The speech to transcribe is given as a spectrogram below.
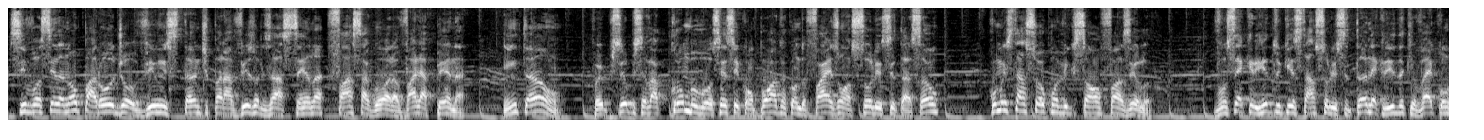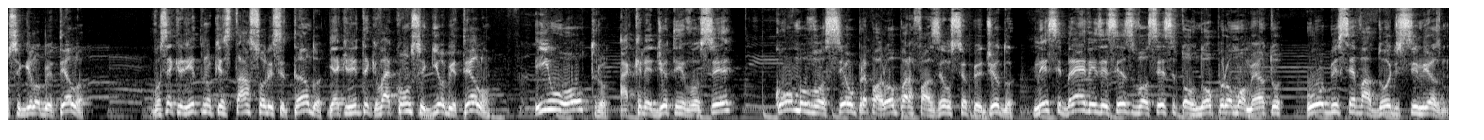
Se você ainda não parou de ouvir um instante para visualizar a cena, faça agora, vale a pena. Então, foi possível observar como você se comporta quando faz uma solicitação? Como está a sua convicção ao fazê-lo? Você acredita que está solicitando e acredita que vai conseguir obtê-lo? Você acredita no que está solicitando e acredita que vai conseguir obtê-lo? E o outro acredita em você como você o preparou para fazer o seu pedido? Nesse breve exercício, você se tornou por um momento o observador de si mesmo.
